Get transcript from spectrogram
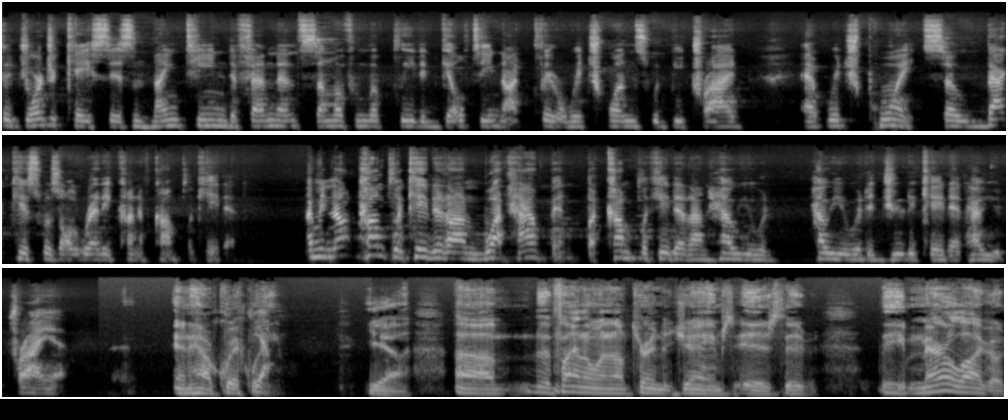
the Georgia case is 19 defendants, some of whom have pleaded guilty, not clear which ones would be tried at which point. So that case was already kind of complicated. I mean, not complicated on what happened, but complicated on how you would how you would adjudicate it, how you'd try it, and how quickly. Yeah. Yeah. Um, the final one I'll turn to James is that the Mar-a-Lago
